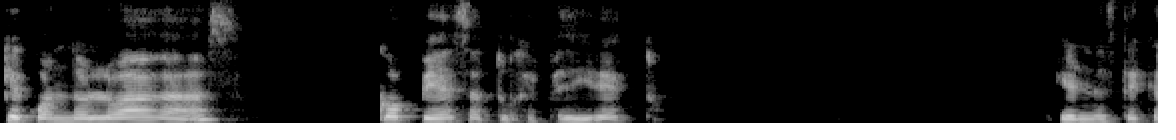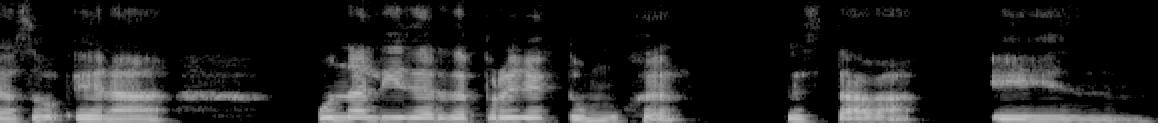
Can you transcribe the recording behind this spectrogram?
que cuando lo hagas, copies a tu jefe directo. Que en este caso era una líder de proyecto mujer que estaba en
